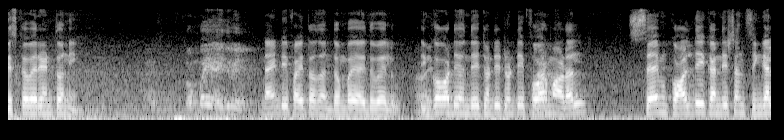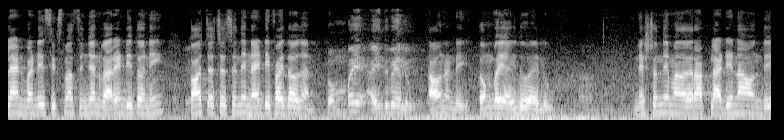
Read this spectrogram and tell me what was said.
డిస్కవరీ అండ్ తోని తొంభై ఐదు వేలు. నైంటీ ఫైవ్ థౌసండ్ తొంభై ఐదు వేలు. ఇంకొకటి ఉంది twenty twenty four model. Same quality condition single hand బండి సిక్స్ మంత్స్ ఇంజన్ వ్యారంటీతోని కాస్ట్ వచ్చేసింది నైంటీ ఫైవ్ థౌసండ్. తొంభై ఐదు వేలు. అవునండి తొంభై ఐదు వేలు. నెక్స్ట్ ఉంది మన దగ్గర ప్లాటినా ఉంది.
